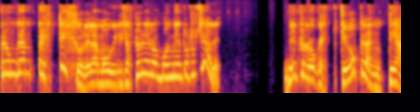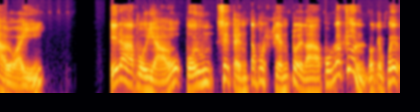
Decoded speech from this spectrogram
pero un gran prestigio de la movilización y de los movimientos sociales. De hecho, lo que quedó planteado ahí era apoyado por un 70% de la población, lo que fue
